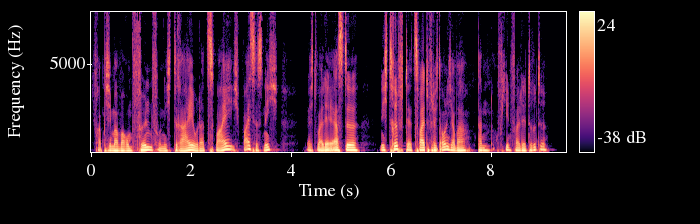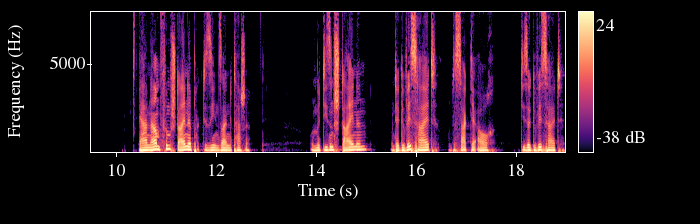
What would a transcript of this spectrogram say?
Ich frage mich immer, warum fünf und nicht drei oder zwei? Ich weiß es nicht. Vielleicht weil der erste nicht trifft, der zweite vielleicht auch nicht, aber dann auf jeden Fall der dritte. Er nahm fünf Steine, packte sie in seine Tasche. Und mit diesen Steinen und der Gewissheit, und das sagt er auch, dieser Gewissheit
